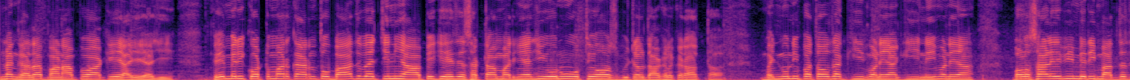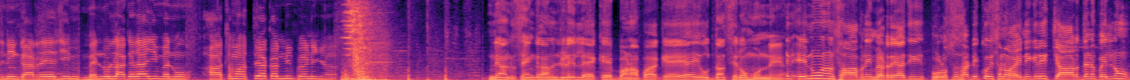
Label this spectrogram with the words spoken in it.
ਨਿਹੰਗਾਂ ਦਾ ਬਾਣਾ ਪਵਾ ਕੇ ਆਏ ਆ ਜੀ। ਫਿਰ ਮੇਰੀ ਕੁੱਟਮਾਰ ਕਰਨ ਤੋਂ ਬਾਅਦ ਵਿੱਚ ਨਹੀਂ ਆਪ ਹੀ ਕਿਸੇ ਦੇ ਸੱਟਾਂ ਮਾਰੀਆਂ ਜੀ। ਉਹਨੂੰ ਉੱਥੇ ਹਸਪੀਟਲ ਦਾਖਲ ਕਰਾਤਾ ਮੈਨੂੰ ਨਹੀਂ ਪਤਾ ਉਹਦਾ ਕੀ ਬਣਿਆ, ਕੀ ਨਹੀਂ ਬਣਿਆ। ਪੁਲਿਸ ਵਾਲੇ ਵੀ ਮੇਰੀ ਮਦਦ ਨਹੀਂ ਕਰ ਰਹੇ ਜੀ। ਮੈਨੂੰ ਲੱਗਦਾ ਜੀ ਮੈਨੂੰ ਆਤਮ ਹੱਤਿਆ ਕਰਨੀ ਪੈਣੀ ਆ। ਨਿਹੰਗ ਸਿੰਘਾਂ ਨੂੰ ਜਿਹੜੇ ਲੈ ਕੇ ਬਾਣਾ ਪਾ ਕੇ ਆਏ ਆ, ਇਹ ਉਦਾਂ ਸਿਰੋਂ ਮੁੰਨੇ ਆ। ਇਹਨੂੰ ਇਨਸਾਫ ਨਹੀਂ ਮਿਲ ਰਿਹਾ ਜੀ। ਪੁਲਿਸ ਸਾਡੀ ਕੋਈ ਸੁਣਵਾਈ ਨਹੀਂ ਕਰੀ। 4 ਦਿਨ ਪਹਿਲੋਂ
